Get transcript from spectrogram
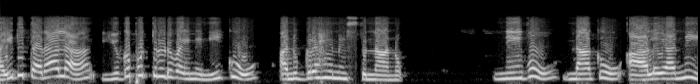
ఐదు తరాల యుగపుత్రుడువైన నీకు అనుగ్రహణిస్తున్నాను నీవు నాకు ఆలయాన్ని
